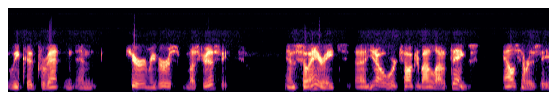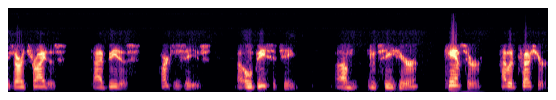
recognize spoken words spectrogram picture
we could prevent and, and cure and reverse muscular dystrophy. And so, at any rate, uh, you know, we're talking about a lot of things: Alzheimer's disease, arthritis, diabetes, heart disease, uh, obesity. Um, let's see here: cancer, high blood pressure,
